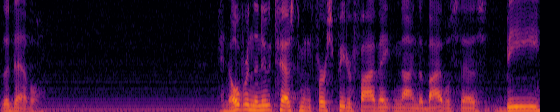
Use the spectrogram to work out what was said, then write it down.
The devil. And over in the New Testament, in 1 Peter 5 8 and 9, the Bible says, Be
